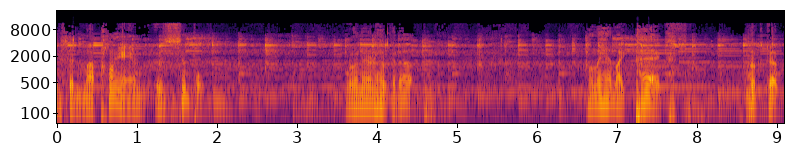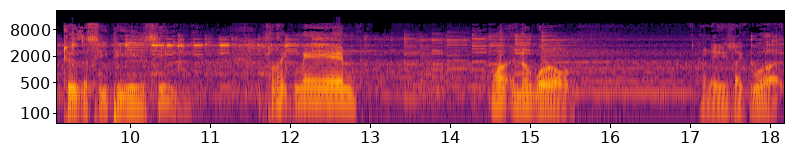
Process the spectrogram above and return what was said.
I said, my plan is simple. Go in there and hook it up. Well, they had like PEX hooked up to the CPVC. Like, man, what in the world? And the lady's like, what?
